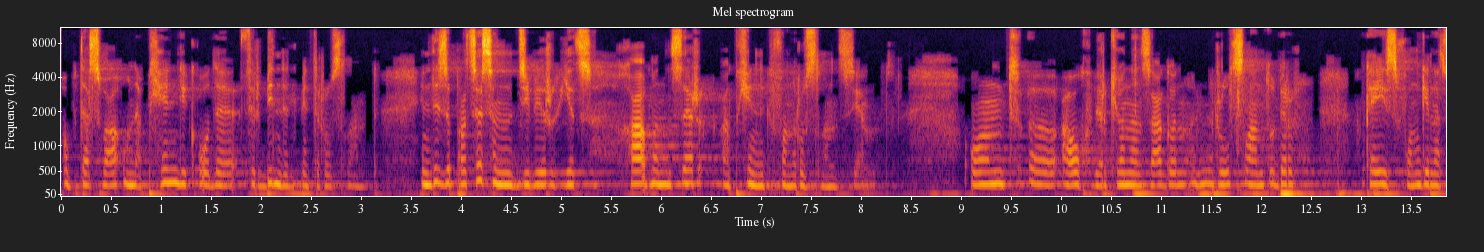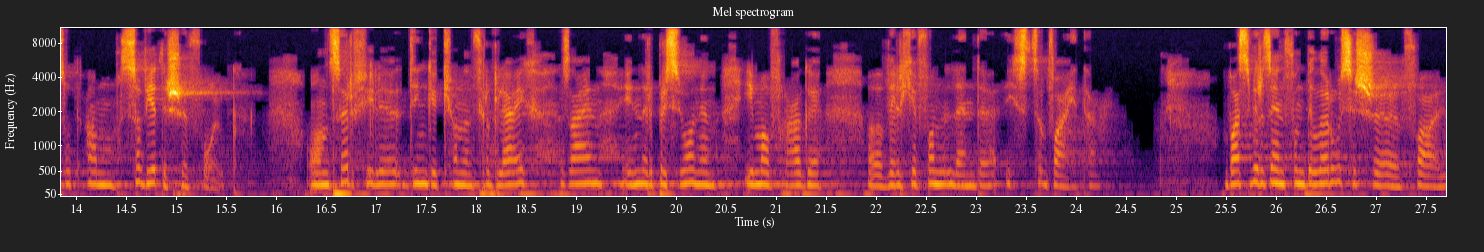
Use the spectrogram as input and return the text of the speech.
ob das war unabhängig oder verbindend mit Russland. In diesen Prozessen, die wir jetzt haben, sehr abhängig von Russland sind. Und äh, auch wir können sagen, in Russland über Case von Genozid am sowjetischen Volk. Und sehr viele Dinge können Vergleich sein. In Repressionen immer Frage, äh, welche von Ländern ist weiter. Was wir sehen vom belarussischen Fall,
